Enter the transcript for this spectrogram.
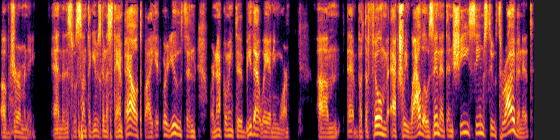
of Germany, and this was something he was going to stamp out by Hitler Youth, and we're not going to be that way anymore. Um, eh, but the film actually wallows in it, and she seems to thrive in it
